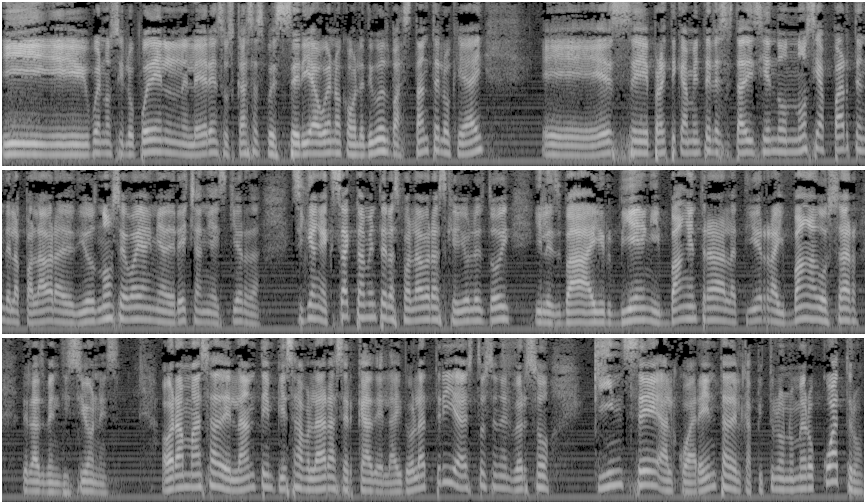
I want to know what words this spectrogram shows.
Y bueno, si lo pueden leer en sus casas, pues sería bueno, como les digo, es bastante lo que hay. Eh, es eh, prácticamente les está diciendo no se aparten de la palabra de Dios, no se vayan ni a derecha ni a izquierda, sigan exactamente las palabras que yo les doy y les va a ir bien y van a entrar a la tierra y van a gozar de las bendiciones. Ahora más adelante empieza a hablar acerca de la idolatría, esto es en el verso 15 al 40 del capítulo número 4.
